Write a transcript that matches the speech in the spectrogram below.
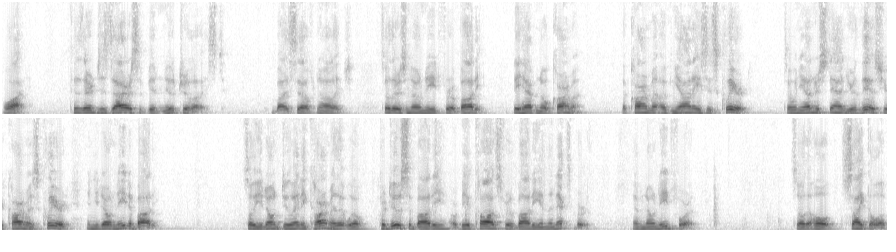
Why? Because their desires have been neutralized by self knowledge. So there's no need for a body. They have no karma. The karma of jnanis is cleared. So when you understand you're this, your karma is cleared and you don't need a body. So you don't do any karma that will produce a body or be a cause for a body in the next birth. You have no need for it. So the whole cycle of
